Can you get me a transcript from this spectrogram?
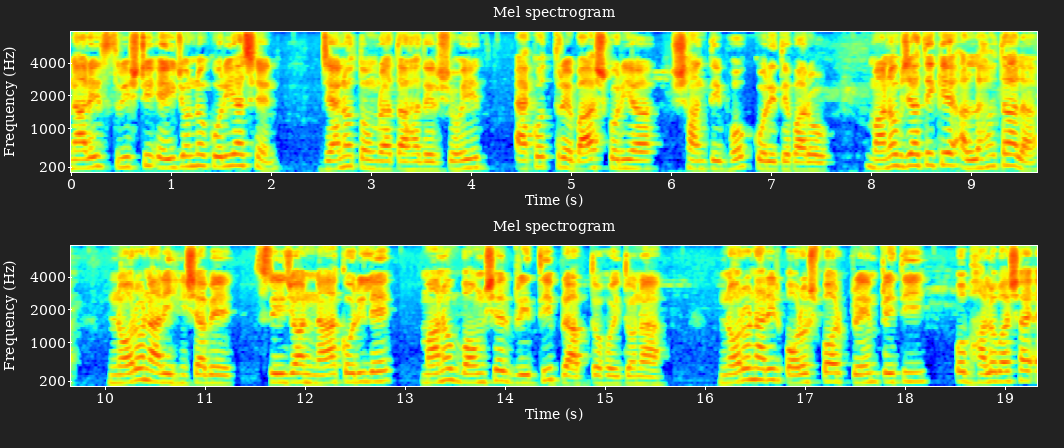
নারীর সৃষ্টি এই জন্য করিয়াছেন, যেন তোমরা তাহাদের সহিত একত্রে বাস করিয়া শান্তি ভোগ করিতে পারো। মানব জাতিকে আল্লাহ তাআলা নর নারী হিসাবে সৃজন না করিলে মানব বংশের বৃদ্ধি প্রাপ্ত হইত না। নরনারীর পরস্পর প্রেম, প্রীতি ও ভালোবাসায়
